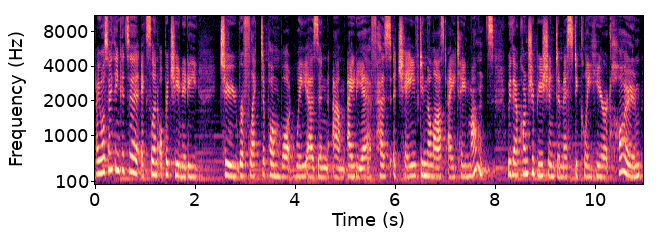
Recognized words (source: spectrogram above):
I also think it's an excellent opportunity to reflect upon what we as an um, ADF has achieved in the last 18 months with our contribution domestically here at home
